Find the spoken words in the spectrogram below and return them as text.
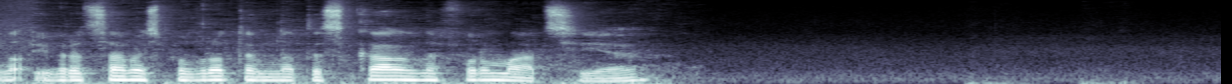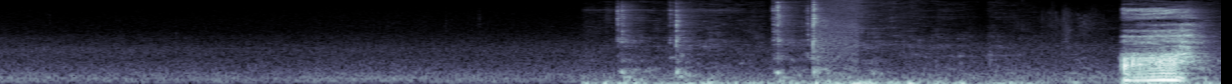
No i wracamy z powrotem na te skalne formacje. A!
